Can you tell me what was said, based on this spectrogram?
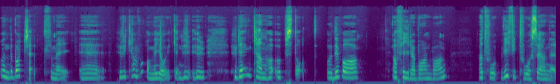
underbart sätt för mig eh, hur det kan vara med jojken, hur, hur, hur den kan ha uppstått. Och det var, jag har fyra barnbarn, jag två, vi fick två söner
